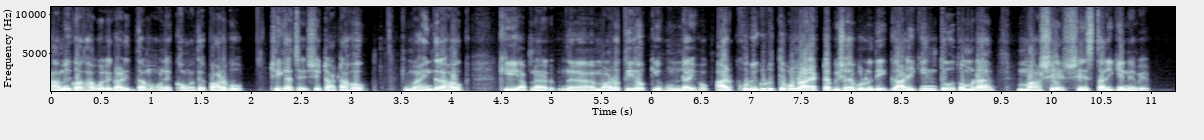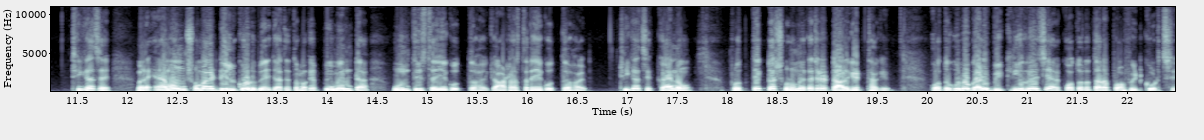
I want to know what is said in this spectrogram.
আমি কথা বলে গাড়ির দাম অনেক কমাতে পারব। ঠিক আছে, সে টাটা হোক, কি মাহিন্দ্রা হোক, কি আপনার মারুতি হোক, কি হুন্ডাই হোক। আর খুবই গুরুত্বপূর্ণ আরেকটা বিষয় বলে দিই, গাড়ি কিন্তু তোমরা মাসের শেষ তারিখে নেবে। ঠিক আছে? মানে এমন সময় ডিল করবে যাতে তোমাকে পেমেন্টটা উনত্রিশ তারিখে করতে হয়, কি আঠাশ তারিখে করতে হয়। ঠিক আছে? কেন? প্রত্যেকটা শোরুমের কাছে একটা টার্গেট থাকে। কতগুলো গাড়ি বিক্রি হয়েছে আর কতটা তারা প্রফিট করছে।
